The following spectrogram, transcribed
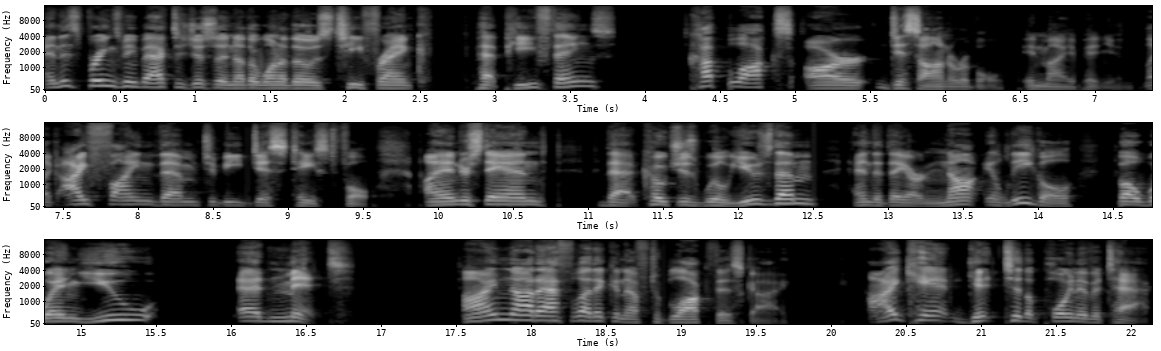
and this brings me back to just another one of those T. Frank pet peeve things. Cut blocks are dishonorable, in my opinion. Like, I find them to be distasteful. I understand that coaches will use them and that they are not illegal, but when you admit, I'm not athletic enough to block this guy, I can't get to the point of attack.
